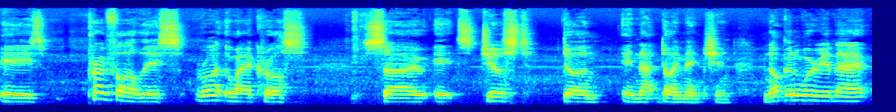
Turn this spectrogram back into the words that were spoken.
is profile this right the way across so it's just done in that dimension. I'm not going to worry about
